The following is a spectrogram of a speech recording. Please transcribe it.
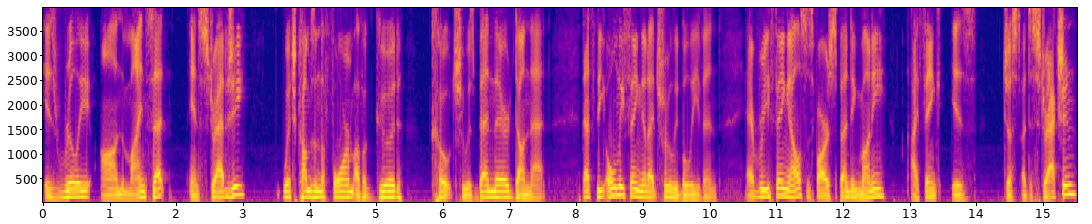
is really on the mindset and strategy, which comes in the form of a good coach who has been there, done that. That's the only thing that I truly believe in. Everything else, as far as spending money, I think is just a distraction.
